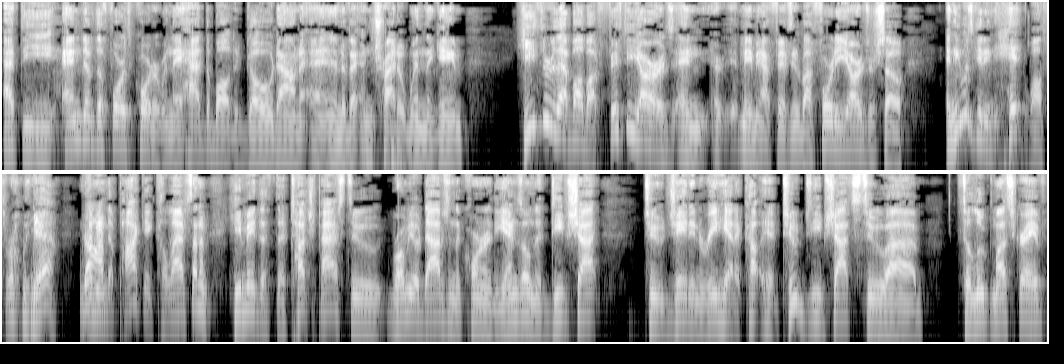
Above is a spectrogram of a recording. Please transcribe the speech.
at the end of the fourth quarter when they had the ball to go down and, and try to win the game. He threw that ball about 50 yards and maybe not 50, about 40 yards or so. And he was getting hit while throwing. Yeah. No, I mean, I'm, the pocket collapsed on him. He made the, the touch pass to Romeo Doubs in the corner of the end zone, the deep shot to Jayden Reed. He had a hit two deep shots to, uh, to Luke Musgrave.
